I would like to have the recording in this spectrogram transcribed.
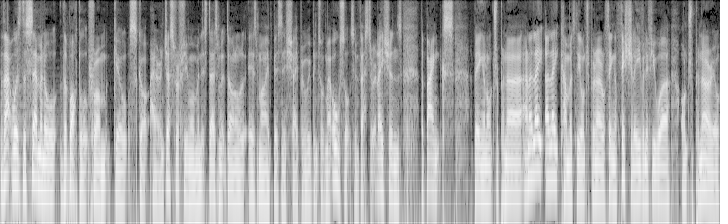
That was the seminal The Bottle from Gil Scott Heron. Just for a few more minutes, Des McDonald is my business shaper, and we've been talking about all sorts of investor relations, the banks, being an entrepreneur, and a late a late comer to the entrepreneurial thing officially, even if you were entrepreneurial.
